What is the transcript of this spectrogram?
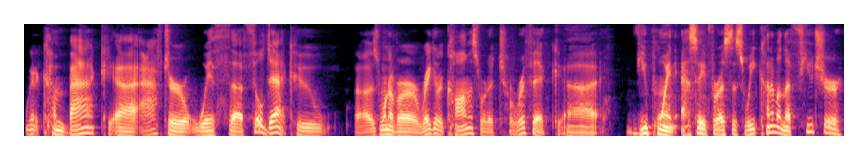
we're going to come back uh, after with uh, Phil Deck, who uh, is one of our regular columnists, wrote a terrific uh, viewpoint essay for us this week, kind of on the future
